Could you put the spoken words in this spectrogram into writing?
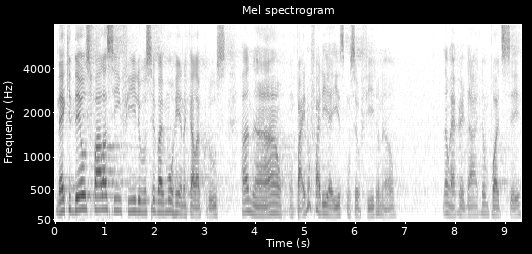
né, que Deus fala assim, filho, você vai morrer naquela cruz. Fala, não, um pai não faria isso com seu filho, não. Não é verdade, não pode ser.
